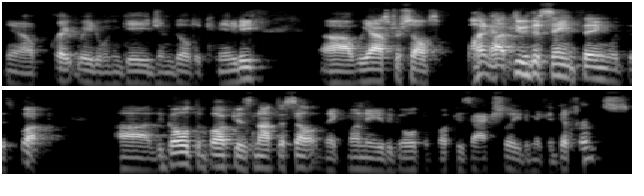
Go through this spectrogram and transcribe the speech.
you know great way to engage and build a community. Uh, we asked ourselves, why not do the same thing with this book? Uh, the goal of the book is not to sell it and make money. The goal of the book is actually to make a difference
